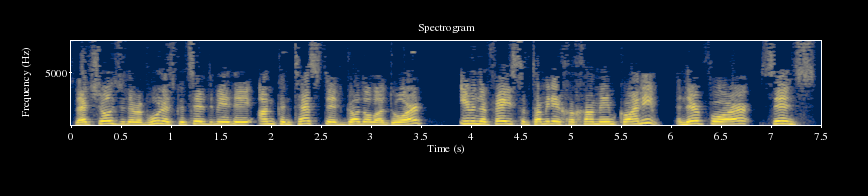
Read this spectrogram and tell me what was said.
So that shows you that Rav Huna is considered to be the uncontested Gadol Ador, even in the face of Talmidei Chachamim Kohanim. And therefore, since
